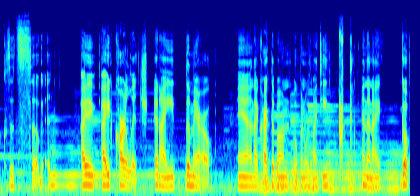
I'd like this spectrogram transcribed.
Because it's so good. I, I eat cartilage and I eat the marrow. And I crack the bone open with my teeth. And then I go.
